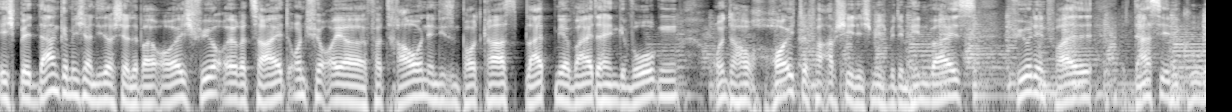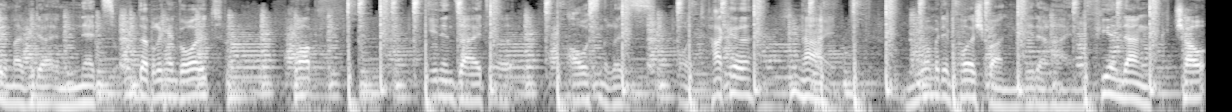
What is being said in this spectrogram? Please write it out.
Ich bedanke mich an dieser Stelle bei euch für eure Zeit und für euer Vertrauen in diesen Podcast. Bleibt mir weiterhin gewogen und auch heute verabschiede ich mich mit dem Hinweis für den Fall, dass ihr die Kugel mal wieder im Netz unterbringen wollt. Kopf, Innenseite, Außenriss und Hacke. Nein, nur mit dem Vollspann geht er rein. Vielen Dank. Ciao.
